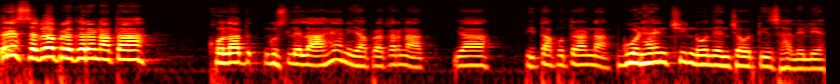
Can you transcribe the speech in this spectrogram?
तर हे सगळं प्रकरण आता खोलात घुसलेलं आहे आणि या प्रकरणात या पिता पुत्रांना गुन्ह्यांची नोंद यांच्यावरती झालेली आहे.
